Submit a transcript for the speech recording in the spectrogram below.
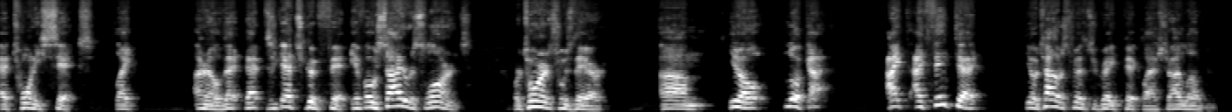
at 26, like, I don't know, that, that that's a good fit. If O'Cyrus Lawrence or Torrence was there, um, you know, look, I, I, I think that you know Tyler Smith's a great pick last year. I loved him.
